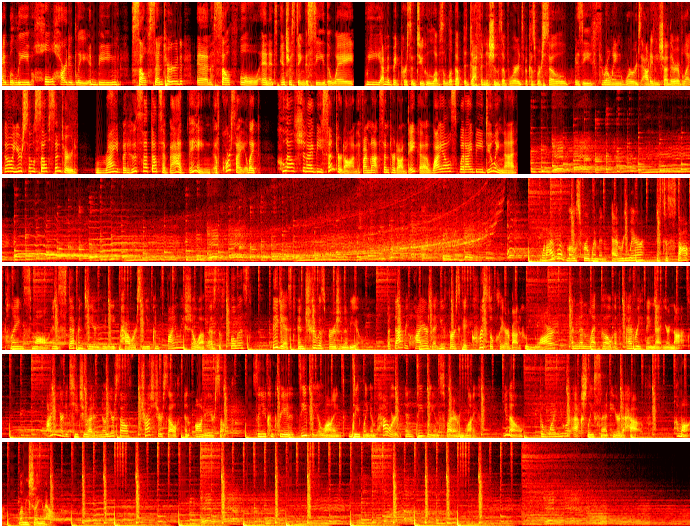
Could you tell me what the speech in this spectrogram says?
I believe wholeheartedly in being self centered and self full. And it's interesting to see the way we, I'm a big person too who loves to look up the definitions of words because we're so busy throwing words out at each other of like, oh, you're so self centered. Right. But who said that's a bad thing? Of course I like, who else should I be centered on? If I'm not centered on Deka, why else would I be doing that? What I want most for women everywhere is to stop playing small and step into your unique power so you can finally show up as the fullest, biggest, and truest version of you. But that requires that you first get crystal clear about who you are and then let go of everything that you're not. I'm here to teach you how to know yourself, trust yourself, and honor yourself so you can create a deeply aligned, deeply empowered, and deeply inspiring life. You know, the one you were actually sent here to have. Come on, let me show you how.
